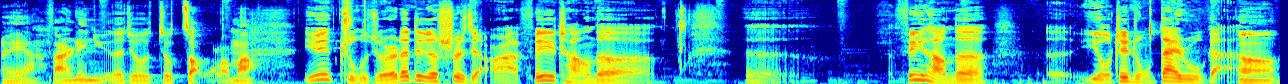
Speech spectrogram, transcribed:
哎呀，反正这女的就就走了嘛。因为主角的这个视角啊，非常的，呃，非常的。呃，有这种代入感，嗯，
